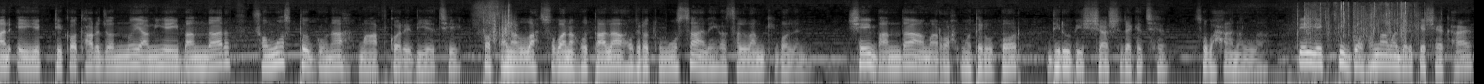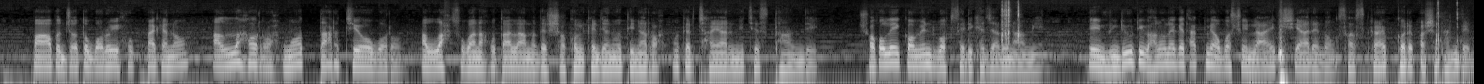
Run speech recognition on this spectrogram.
আর এই একটি কথার জন্যই আমি এই বান্দার সমস্ত গুনাহ মাফ করে দিয়েছি। তখন আল্লাহ সুবানাহ তালা হজরত মুসা আলী আসাল্লামকে বলেন, সেই বান্দা আমার রহমতের উপর দৃঢ় বিশ্বাস রেখেছে। সুবাহান আল্লাহ এই একটি ঘটনা আমাদেরকে শেখায়, পাপ যত বড়ই হোক না কেন, আল্লাহর রহমত তার চেয়েও বড়। আল্লাহ সুবানাহ তালা আমাদের সকলকে যেন তিনার রহমতের ছায়ার নিচে স্থান দিক সকলেই কমেন্ট বক্সে লিখে যাবেন আমি এই ভিডিওটি ভালো লেগে থাকলে অবশ্যই লাইক, শেয়ার এবং সাবস্ক্রাইব করে পাশে থাকবেন।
